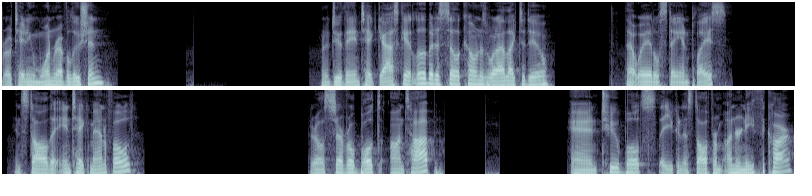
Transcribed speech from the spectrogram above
rotating one revolution. I'm going to do the intake gasket. A little bit of silicone is what I like to do. That way it'll stay in place. Install the intake manifold. There are several bolts on top and two bolts that you can install from underneath the car.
